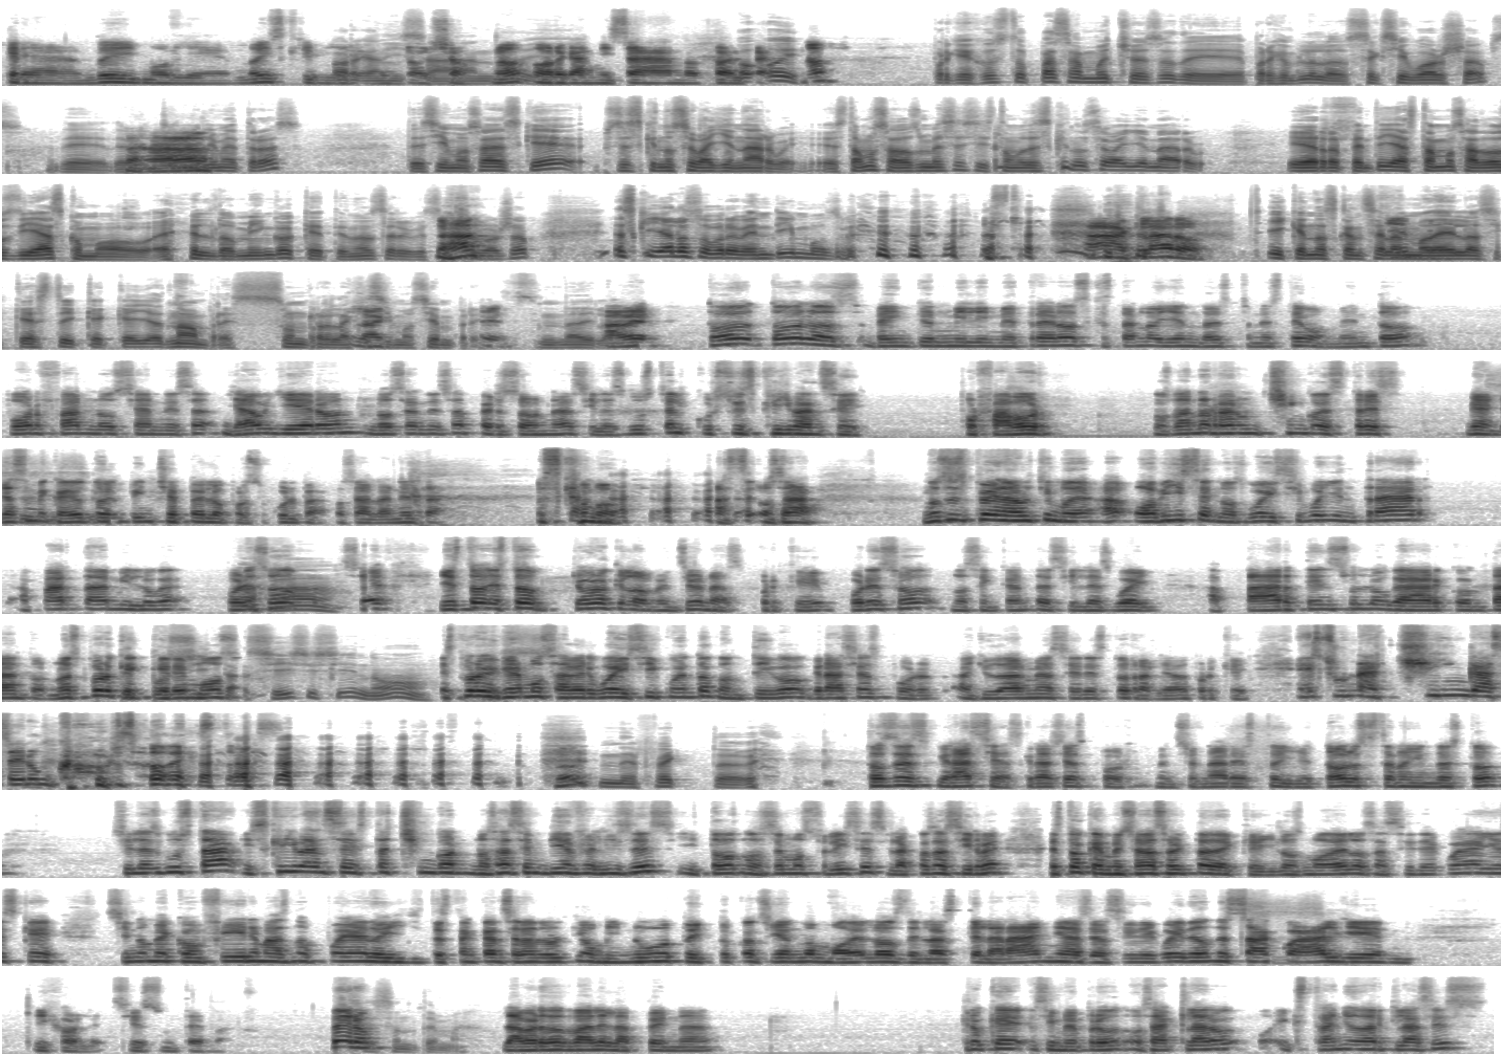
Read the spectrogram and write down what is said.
creando y moviendo, inscribiendo, todo el show, Organizando ¿no? y- Organizando todo el oye, ¿no? Porque justo pasa mucho eso de, por ejemplo, los sexy workshops de, de Ajá. 20 milímetros. Decimos, ¿sabes qué? Pues es que no se va a llenar, güey. Estamos a dos meses y estamos, es que no se va a llenar, güey. Y de repente ya estamos a dos días, como el domingo que tenemos el Ajá. workshop. Es que ya lo sobrevendimos, güey. Ah, claro. Y que nos cancelan Siempre. modelos y que esto y que aquello. No, hombre, es un relajísimo siempre. es- Nadie lo- A ver, todo- todos los 21 milimetreros que están oyendo esto en este momento, porfa, no sean esa, ya oyeron, no sean esa persona. Si les gusta el curso, inscríbanse, por favor. Nos van a ahorrar un chingo de estrés. Mira, ya se me cayó todo el pinche pelo por su culpa. O sea, la neta. Es como, o sea, no se esperen al último, ah, o avísenos, güey, si voy a entrar, aparta mi lugar. Por eso, Ajá. y esto, esto, yo creo que lo mencionas, porque por eso nos encanta decirles, güey, aparten su lugar con tanto. No es porque Deposita. queremos Sí, sí, sí, no. es porque queremos saber, güey, sí cuento contigo, gracias por ayudarme a hacer esto realidad, porque es una chinga hacer un curso de estos. ¿No? En efecto, güey. Entonces, gracias, gracias por mencionar esto y a todos los que están oyendo esto. Si les gusta, inscríbanse, está chingón, nos hacen bien felices y todos nos hacemos felices y la cosa sirve. Esto que mencionas ahorita de que los modelos así de, güey, es que si no me confirmas no puedo y te están cancelando el último minuto y tú consiguiendo modelos de las telarañas y así de, güey, ¿de dónde saco a alguien? Híjole, sí es un tema. Pero Sí, es un tema. la verdad vale la pena. Creo que si me pregunto, o sea, claro, extraño dar clases,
